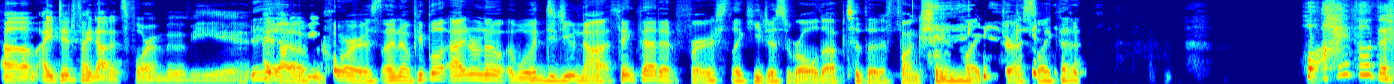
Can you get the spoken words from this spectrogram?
Um, I did find out it's for a movie. I thought it Yeah, would of be course. I know people. I don't know. What did you not think that at first? Like he just rolled up to the function like dressed like that. Well, I thought that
